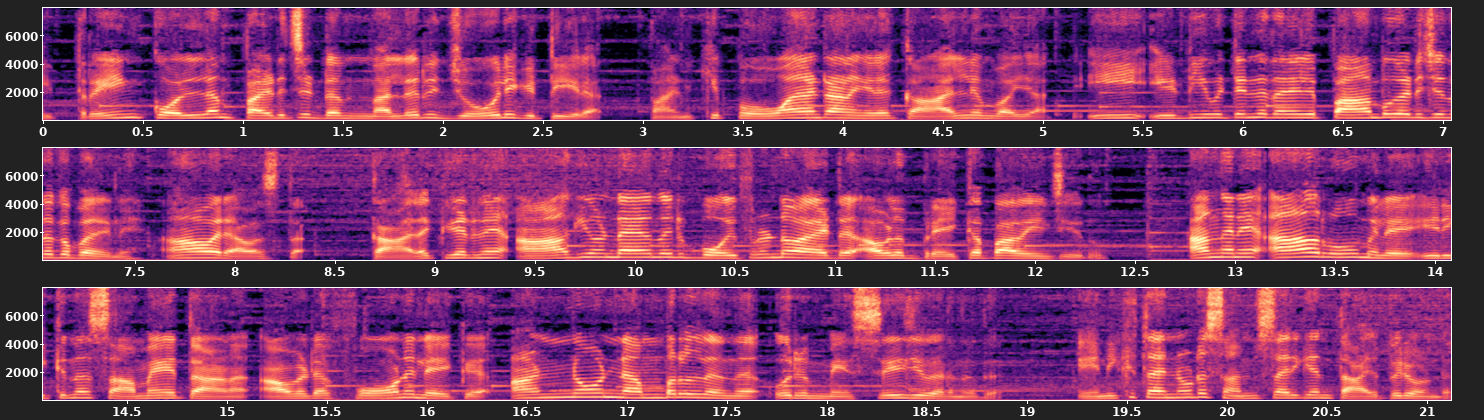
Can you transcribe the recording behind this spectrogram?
ഇത്രയും കൊല്ലം പഠിച്ചിട്ടും നല്ലൊരു ജോലി കിട്ടിയില്ല. പണിക്ക് പോവാനായിട്ടാണെങ്കിൽ കാലിനും വയ്യ. ഈ ഇടിവെട്ടിന്റെ തലയിൽ പാമ്പ് കടിച്ചെന്നൊക്കെ പറയില്ലേ? ആ ഒരു അവസ്ഥ കാലക്കേടിന് ആകെ ഉണ്ടായിരുന്ന ഒരു ബോയ് ഫ്രണ്ടുമായിട്ട് അവൾ ബ്രേക്കപ്പ് ആവുകയും ചെയ്തു. അങ്ങനെ ആ റൂമിൽ ഇരിക്കുന്ന സമയത്താണ് അവളുടെ ഫോണിലേക്ക് അൺനോൺ നമ്പറിൽ നിന്ന് ഒരു മെസ്സേജ് വരുന്നത്. എനിക്ക് തന്നോട് സംസാരിക്കാൻ താല്പര്യമുണ്ട്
